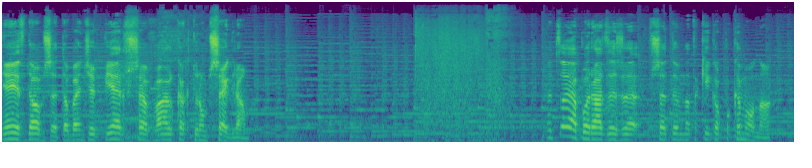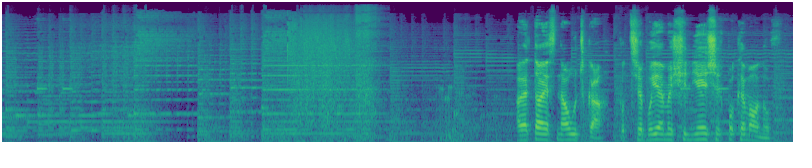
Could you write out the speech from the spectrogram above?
Nie jest dobrze, to będzie pierwsza walka, którą przegram. No co ja poradzę, że wszedłem na takiego Pokemona? Ale to jest nauczka. Potrzebujemy silniejszych Pokemonów.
